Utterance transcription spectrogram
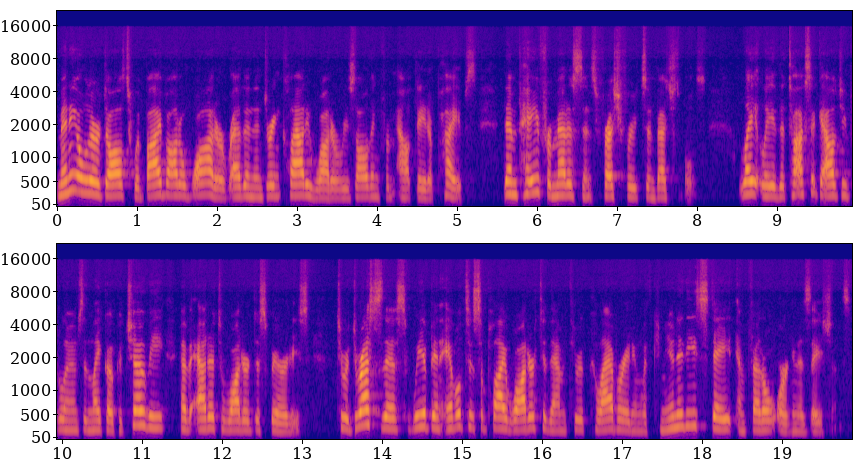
Many older adults would buy bottled water rather than drink cloudy water resulting from outdated pipes then pay for medicines, fresh fruits, and vegetables. Lately, the toxic algae blooms in Lake Okeechobee have added to water disparities. To address this, we have been able to supply water to them through collaborating with community, state, and federal organizations.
